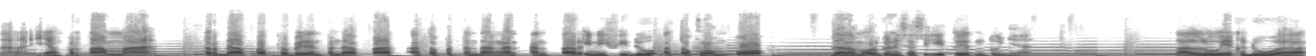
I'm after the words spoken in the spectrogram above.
Nah yang pertama terdapat perbedaan pendapat atau pertentangan antar individu atau kelompok dalam organisasi itu ya tentunya. Lalu yang kedua,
